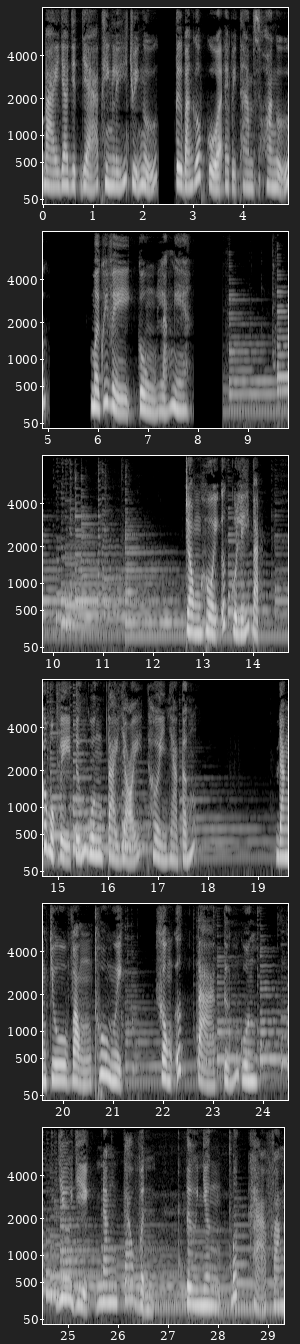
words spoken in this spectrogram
Bài do dịch giả thiên lý chuyển ngữ từ bản gốc của Epic Times Hoa ngữ. Mời quý vị cùng lắng nghe. Trong hồi ức của Lý Bạch, có một vị tướng quân tài giỏi thời nhà Tấn. Đăng chu vọng thu nguyệt, không ức tạ tướng quân. Dư diệt năng cao vịnh, tư nhân bất khả văn.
